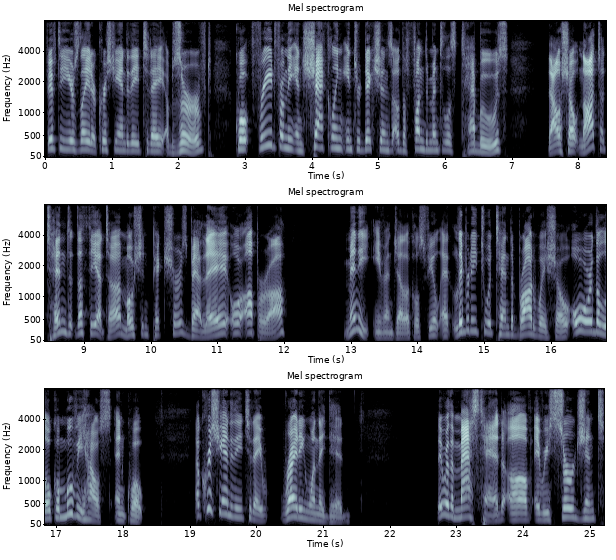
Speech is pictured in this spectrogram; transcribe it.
50 years later, Christianity Today observed, quote, freed from the enshackling interdictions of the fundamentalist taboos, thou shalt not attend the theater, motion pictures, ballet, or opera. Many evangelicals feel at liberty to attend a Broadway show or the local movie house, end quote. Now, Christianity Today, writing when they did, they were the masthead of a resurgent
